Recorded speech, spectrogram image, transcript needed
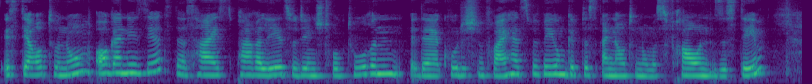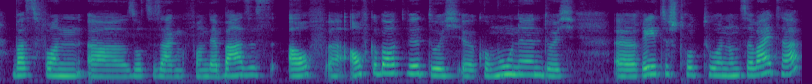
ist ja autonom organisiert. Das heißt, parallel zu den Strukturen der kurdischen Freiheitsbewegung gibt es ein autonomes Frauensystem, was von äh, sozusagen von der Basis auf, äh, aufgebaut wird durch äh, Kommunen, durch äh, Rätestrukturen und so weiter.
